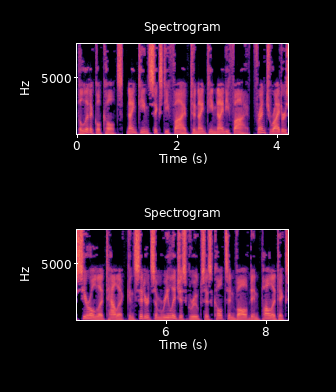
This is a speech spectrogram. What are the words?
Political Cults, 1965–1995. French writer Cyril Le Tallec considered some religious groups as cults involved in politics,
